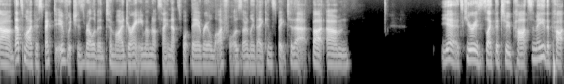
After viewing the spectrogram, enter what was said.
Um, that's my perspective, which is relevant to my dream. I'm not saying that's what their real life was, only they can speak to that. But um, yeah it's curious it's like the two parts of me the part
